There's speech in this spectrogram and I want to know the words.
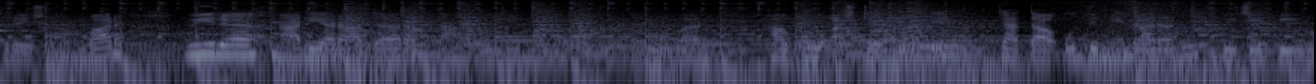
ಸುರೇಶ್ ಕಂಬಾರ್, ವೀರ ನಾರಿಯರಾದ ರತ್ನಾ ಹಾಗೂ ಅಷ್ಟೇ ಅಲ್ಲದೆ ಖ್ಯಾತ ಉದ್ದಿಮೆದಾರರು, ಬಿಜೆಪಿ ಯುವ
